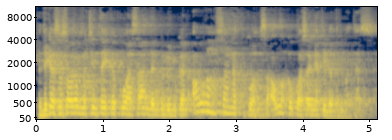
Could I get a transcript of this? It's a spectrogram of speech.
Ketika seseorang mencintai kekuasaan dan kedudukan, Allah sangat kuasa. Allah kekuasaannya tidak terbatas.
